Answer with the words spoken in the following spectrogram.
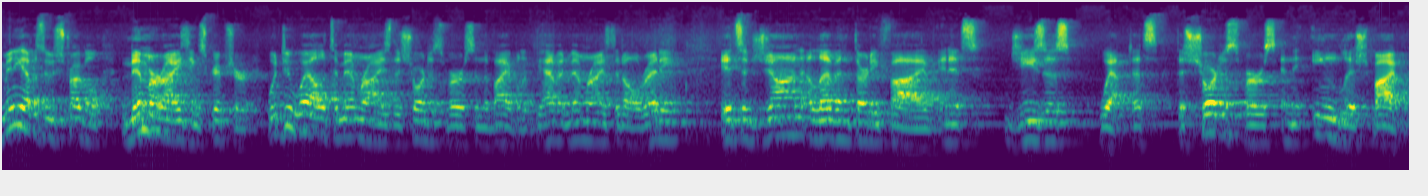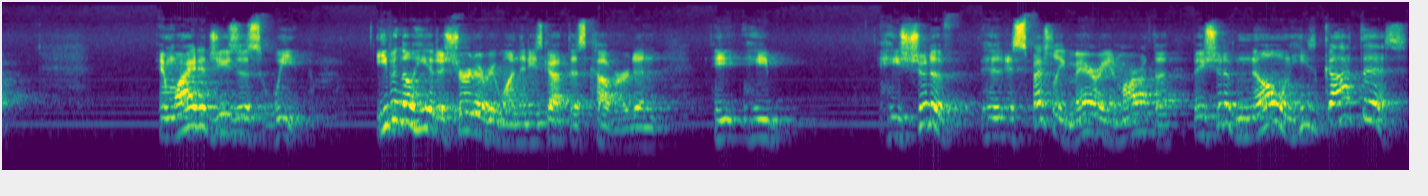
many of us who struggle memorizing Scripture would do well to memorize the shortest verse in the Bible. If you haven't memorized it already, it's John 11 35, and it's Jesus wept. That's the shortest verse in the English Bible. And why did Jesus weep? Even though he had assured everyone that he's got this covered, and he, he, he should have especially Mary and Martha, they should have known he's got this.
